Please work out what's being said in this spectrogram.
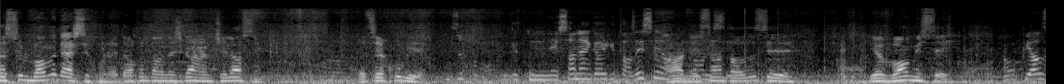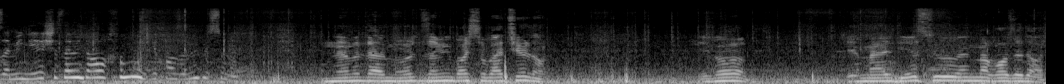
رسول با ما درسی خونه. داخل دانشگاه هم کلاسیم. بچه خوبیه. نیسان انگاری تازه سی آه نیسان تازه سه. یه وامی سه. اما پیاز زمین یه زمین داو خمود یه خان زمین بسونه نمه در مورد زمین باش صحبت کردم. ایگا یه مردیه سو این مغازه دار.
